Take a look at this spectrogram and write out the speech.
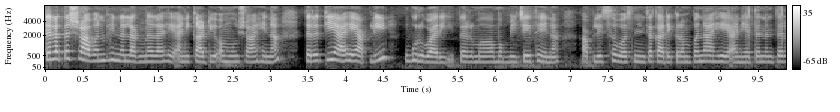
तर आता श्रावण महिना लागणार आहे आणि काठी अमावस्या आहे ना तर ती आहे आपली गुरुवारी. तर मग मम्मीच्या इथे ना आपले सवासणींचा कार्यक्रम पण आहे आणि आता नंतर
